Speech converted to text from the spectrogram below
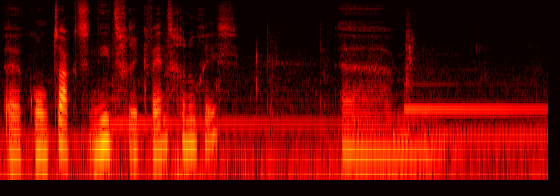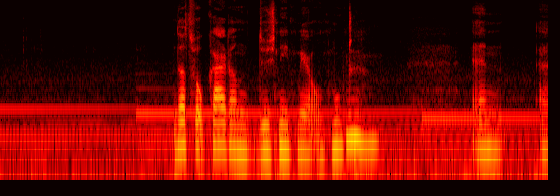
eh, contact niet frequent genoeg is, eh, ehm, dat we elkaar dan dus niet meer ontmoeten. Mhm. En eh,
